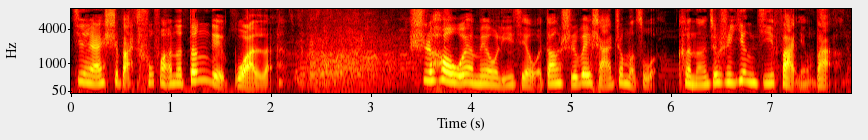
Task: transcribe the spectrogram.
竟然是把厨房的灯给关了。事后我也没有理解我当时为啥这么做，可能就是应激反应吧。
